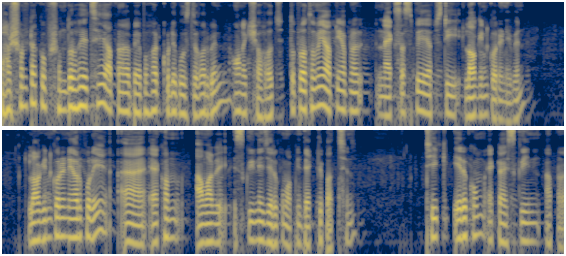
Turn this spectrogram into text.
ভার্সনটা খুব সুন্দর হয়েছে, আপনারা ব্যবহার করলে বুঝতে পারবেন, অনেক সহজ। তো প্রথমে আপনি আপনার নেক্সাস পে অ্যাপসটি লগ করে নেবেন। লগ করে নেওয়ার পরে এখন আমার স্ক্রিনে যেরকম আপনি দেখতে পাচ্ছেন, ঠিক এরকম একটা স্ক্রিন আপনার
